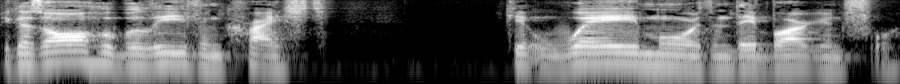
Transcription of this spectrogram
Because all who believe in Christ get way more than they bargained for.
